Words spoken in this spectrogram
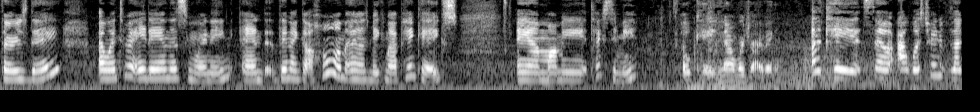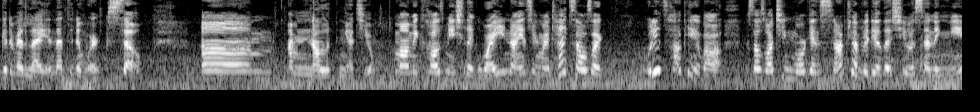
Thursday. I went to my 8 a.m. this morning and then I got home and I was making my pancakes and mommy texted me. Okay, now we're driving. Okay, so I was trying to vlog at a red light and that didn't work. So, um, I'm not looking at you. Mommy calls me, she's like, why are you not answering my text? I was like, what are you talking about? Because I was watching Morgan's Snapchat video that she was sending me.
